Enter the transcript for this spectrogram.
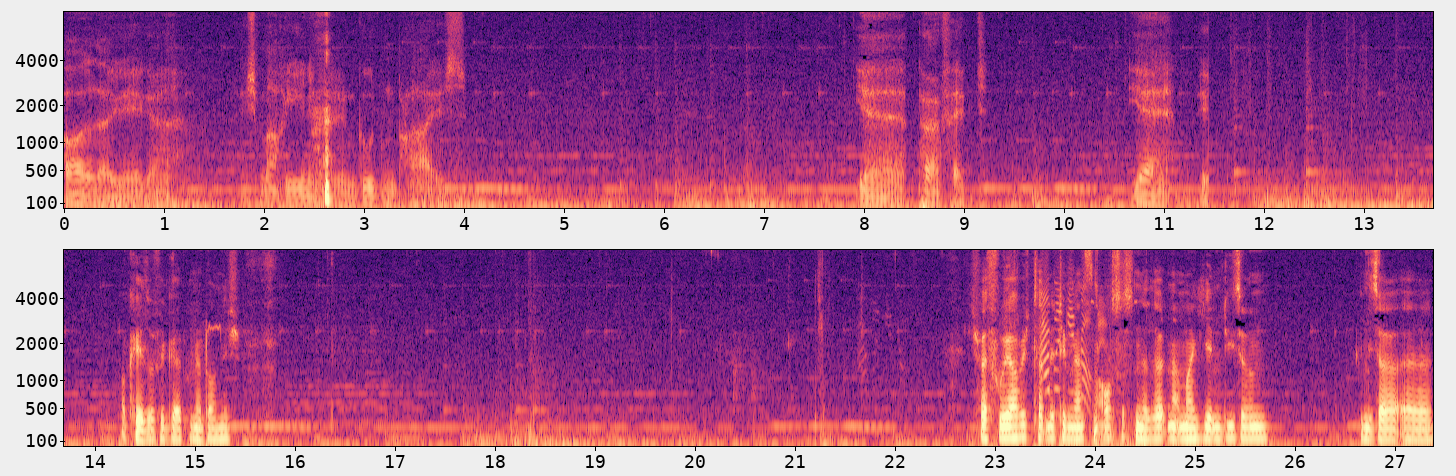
voller Jäger. Ich mache Ihnen einen guten Preis. Ja, perfekt. Ja, ich- Okay, so viel Geld bringt er doch nicht. Weiß, früher habe ich das mit dem ganzen Ausrüsten der Söldner immer hier in diesem, in dieser äh,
